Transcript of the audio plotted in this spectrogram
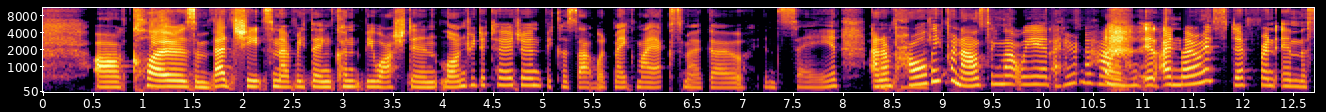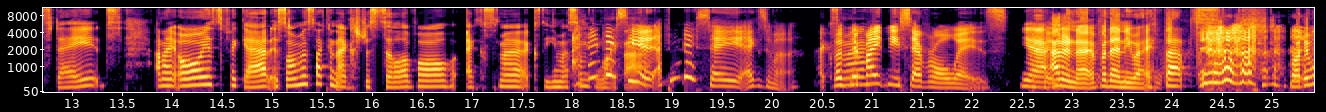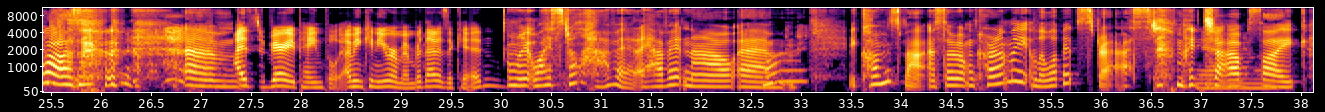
our clothes and bed sheets and everything couldn't be washed in laundry detergent because that would make my eczema go insane. And Oh, I'm probably pronouncing that weird. I don't know how it, it. I know it's different in the states, and I always forget. It's almost like an extra syllable, eczema, eczema, I think like they see that. it. I think they say eczema, but there might be several ways. Yeah, I don't know, but anyway, that's what it was. um, it's very painful. I mean, can you remember that as a kid? I'm like, well, I still have it. I have it now. Um, it comes back. So I'm currently a little bit stressed. My job's like,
